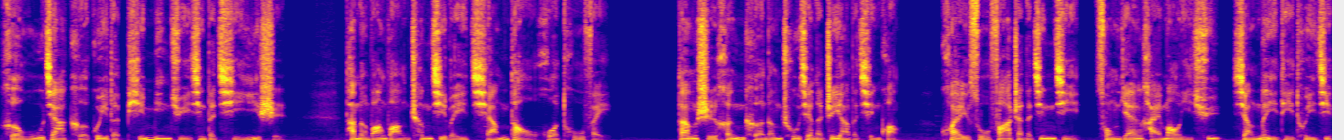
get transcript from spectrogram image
和无家可归的平民举行的起义时，他们往往称其为强盗或土匪。当时很可能出现了这样的情况。快速发展的经济从沿海贸易区向内地推进，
